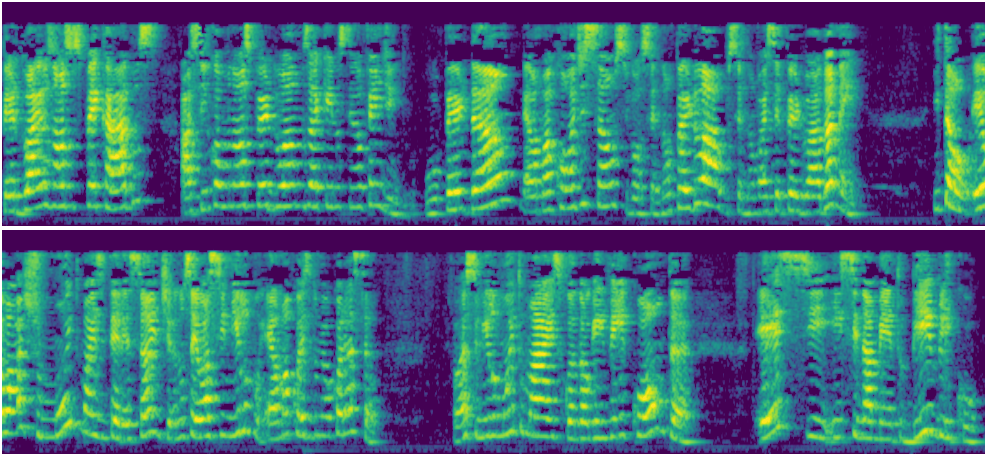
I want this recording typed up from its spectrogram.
Perdoai os nossos pecados, assim como nós perdoamos a quem nos tem ofendido. O perdão é uma condição. Se você não perdoar, você não vai ser perdoado. Amém. Então, eu acho muito mais interessante, eu não sei, eu assimilo, é uma coisa do meu coração. Eu assimilo muito mais quando alguém vem e conta esse ensinamento bíblico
